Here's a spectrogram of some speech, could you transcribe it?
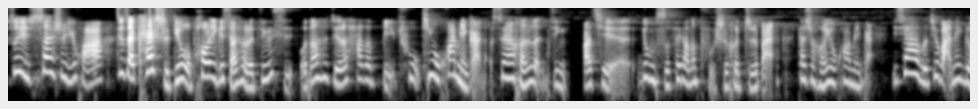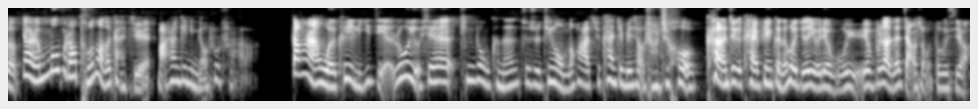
所以算是余华就在开始给我抛了一个小小的惊喜。我当时觉得他的笔触挺有画面感的，虽然很冷静，而且用词非常的朴实和直白，但是很有画面感，一下子就把那个让人摸不着头脑的感觉马上给你描述出来了。当然，我可以理解，如果有些听众可能就是听了我们的话去看这篇小说之后，看了这个开篇，可能会觉得有点无语，又不知道你在讲什么东西吧。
